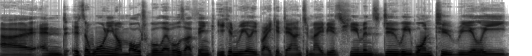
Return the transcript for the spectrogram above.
Uh, and it's a warning on multiple levels. I think you can really break it down to maybe as humans, do we want to really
